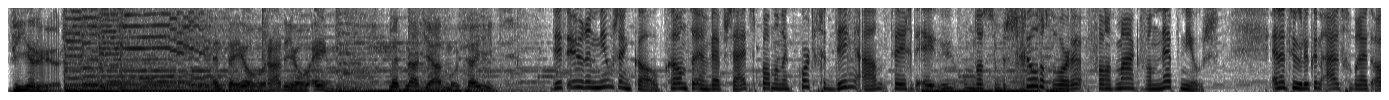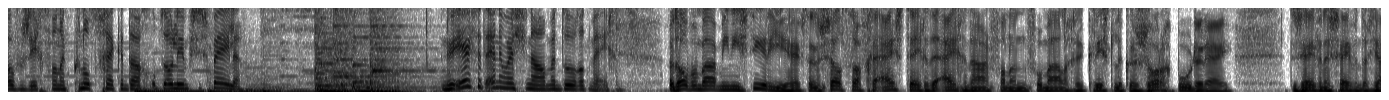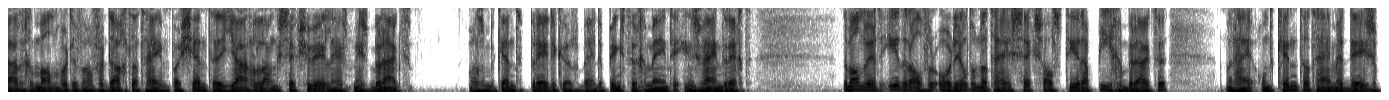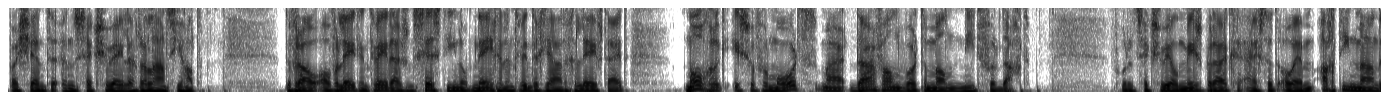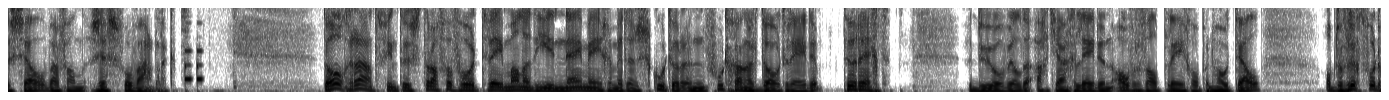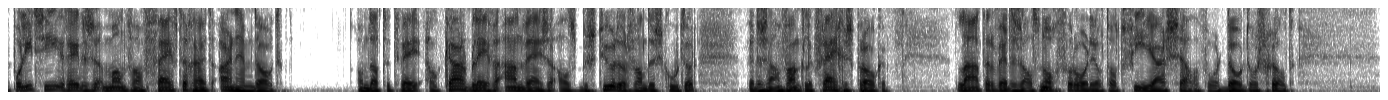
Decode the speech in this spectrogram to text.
4 uur. NPO Radio 1 met Nadia Moussaïd. Dit uur in Nieuws Co. Kranten en websites spannen een kort geding aan tegen de EU... omdat ze beschuldigd worden van het maken van nepnieuws. En natuurlijk een uitgebreid overzicht van een knotsgekke dag op de Olympische Spelen. Nu eerst het NOS Journaal met Dorot Megens. Het Openbaar Ministerie heeft een celstraf geëist... tegen de eigenaar van een voormalige christelijke zorgboerderij. De 77-jarige man wordt ervan verdacht dat hij een patiënten jarenlang seksueel heeft misbruikt. Was een bekend prediker bij de Pinkstergemeente in Zwijndrecht. De man werd eerder al veroordeeld omdat hij seks als therapie gebruikte... maar hij ontkent dat hij met deze patiënten een seksuele relatie had. De vrouw overleed in 2016 op 29-jarige leeftijd. Mogelijk is ze vermoord, maar daarvan wordt de man niet verdacht. Voor het seksueel misbruik eist het OM 18 maanden cel, waarvan 6 voorwaardelijk. De Hoge Raad vindt de straffen voor twee mannen die in Nijmegen met een scooter een voetganger doodreden terecht. Het duo wilde acht jaar geleden een overval plegen op een hotel. Op de vlucht voor de politie reden ze een man van 50 uit Arnhem dood. Omdat de twee elkaar bleven aanwijzen als bestuurder van de scooter... werden ze aanvankelijk vrijgesproken. Later werden ze alsnog veroordeeld tot vier jaar cel voor dood door schuld.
